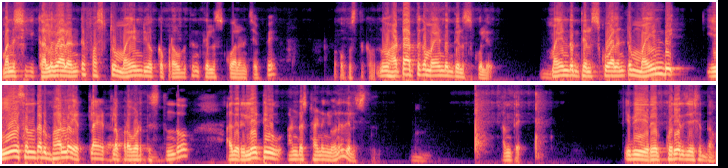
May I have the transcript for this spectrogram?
మనిషికి కలగాలంటే ఫస్ట్ మైండ్ యొక్క ప్రవృత్తిని తెలుసుకోవాలని చెప్పి ఒక పుస్తకం. నువ్వు హఠాత్తుగా మైండ్ని తెలుసుకోలేవు. మైండ్ని తెలుసుకోవాలంటే మైండ్ ఏ ఏ సందర్భాల్లో ఎట్లా ఎట్లా ప్రవర్తిస్తుందో అది రిలేటివ్ అండర్స్టాండింగ్లోనే తెలుస్తుంది. అంతే. ఇది రేపు కొరియర్ చేసిద్దాం.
